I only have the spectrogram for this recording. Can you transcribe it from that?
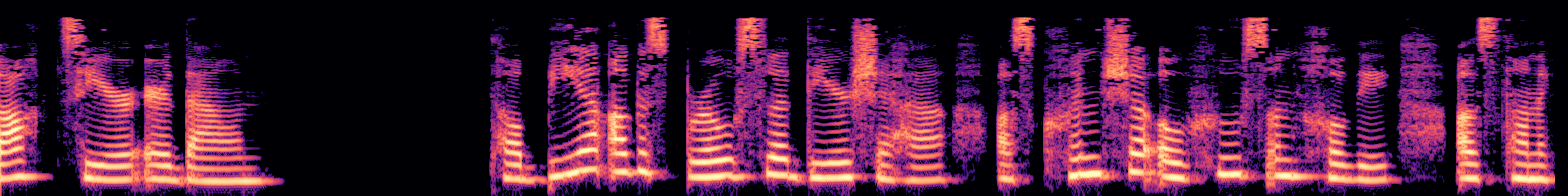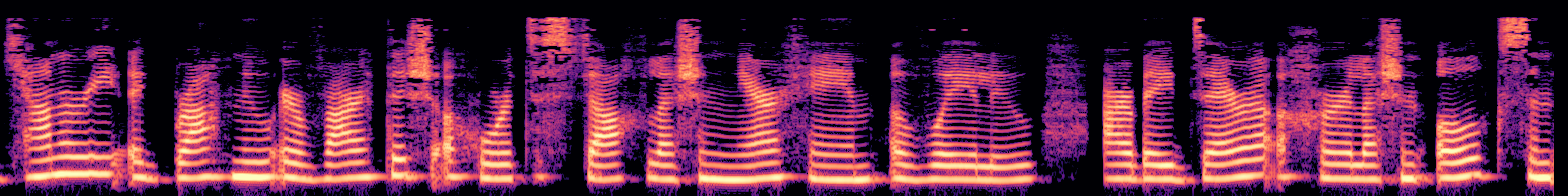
gach tír ar. Tá bia agus as cuimse ó an as tá na ag ar a isteach leis an a deireadh a chur leis an olc san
